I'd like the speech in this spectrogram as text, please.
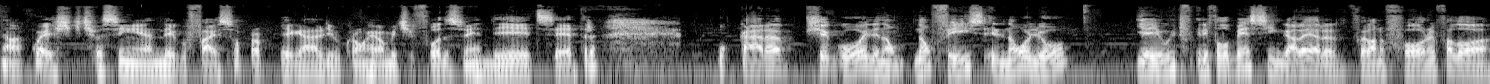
É uma quest que, tipo assim, a nego faz só pra pegar ali o Crown Helmet e foda-se, vender, etc. O cara chegou, ele não, não fez, ele não olhou, e aí ele falou bem assim, galera, foi lá no fórum e falou, ó,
